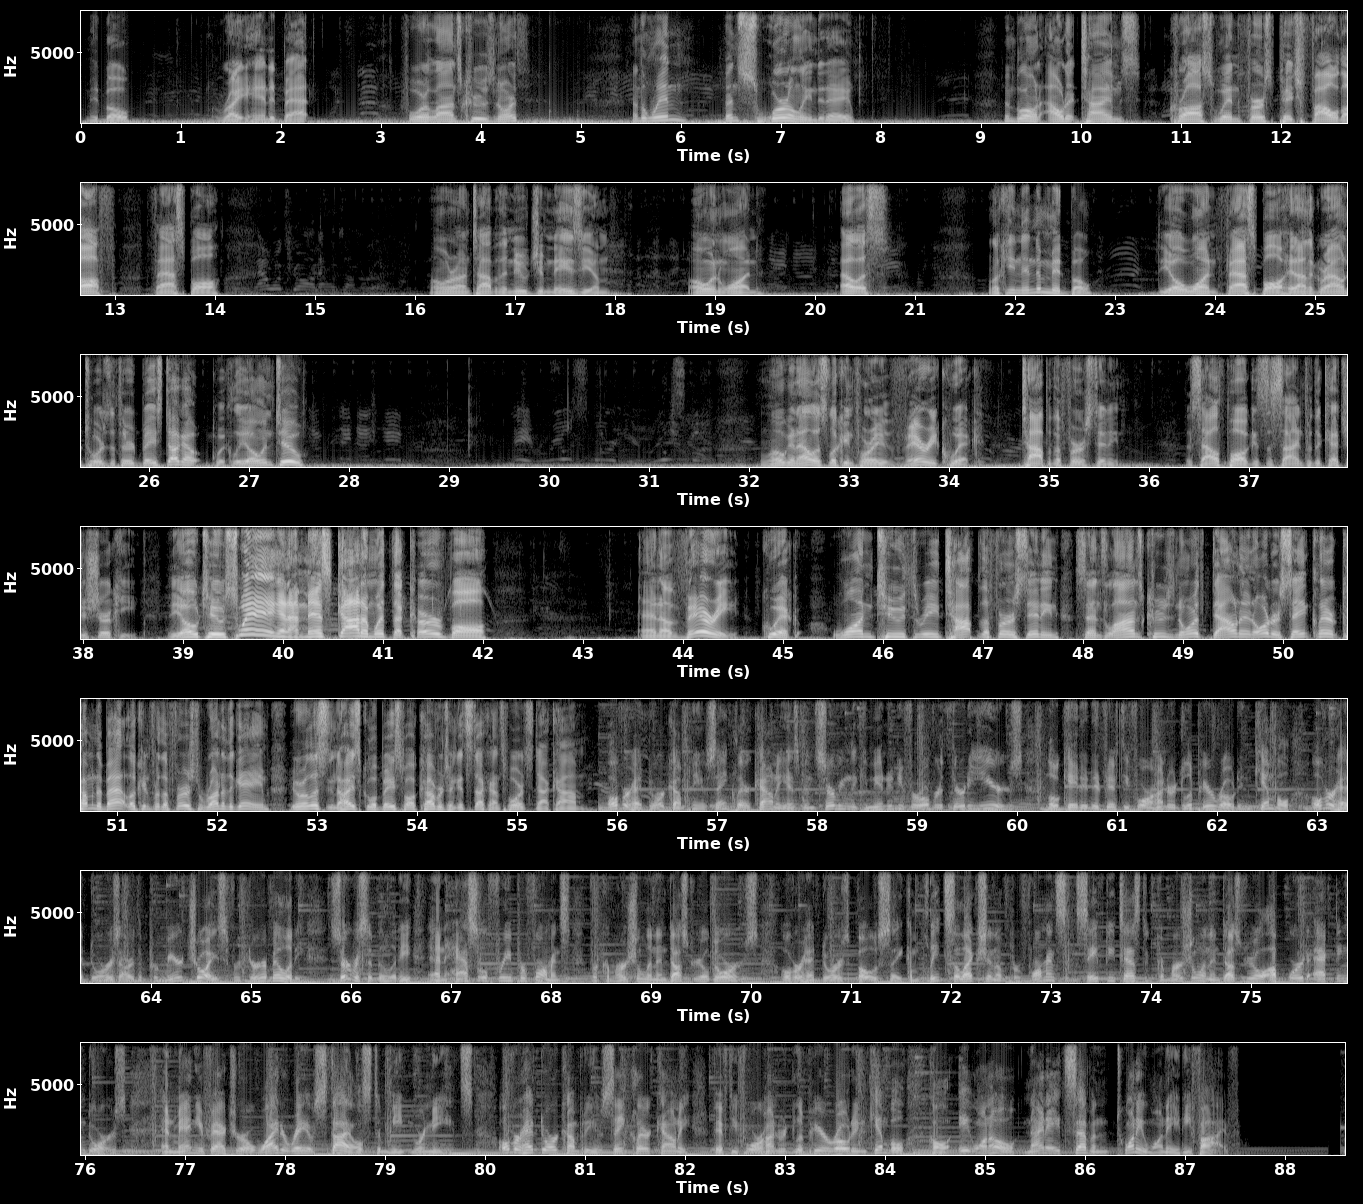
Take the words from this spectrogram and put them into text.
Midbow, right handed bat for L'Anse Creuse North. And the wind been swirling today. Been blowing out at times. Crosswind, first pitch fouled off. Fastball. Oh, Over on top of the new gymnasium. 0 1. Ellis looking into Midbow. The 0 1 fastball hit on the ground towards the third base dugout. Quickly 0 2. Logan Ellis looking for a very quick top of the first inning. The southpaw gets the sign for the catcher Shirky. The 0 2 swing and a miss. Got him with the curveball. And a very quick one, two, three, top of the first inning sends L'Anse Creuse North down in order. St. Clair coming to bat looking for the first run of the game. You're listening to high school baseball coverage on GetStuckOnSports.com. Overhead Door Company of St. Clair County has been serving the community for over 30 years. Located at 5400 Lapeer Road in Kimball, Overhead Doors are the premier choice for durability, serviceability, and hassle free performance for commercial and industrial doors. Overhead Doors boasts a complete selection of performance and safety tested commercial and industrial upward acting doors and manufacture a wide array of styles to meet your needs. Overhead Door Company of St. Clair County, 5400 Lapeer Road in Kimball. Call 810 987 2185.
